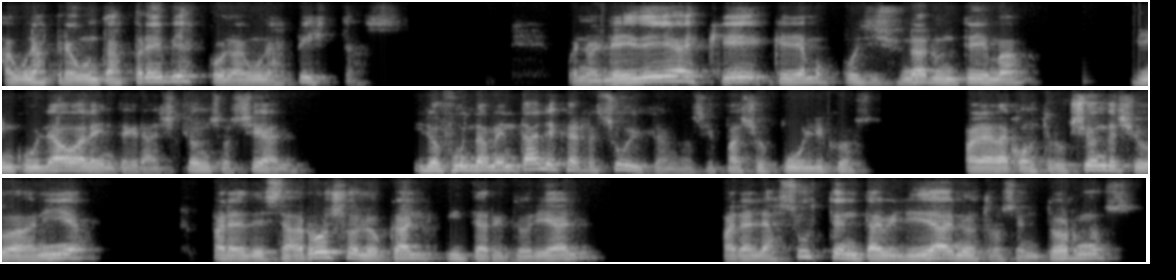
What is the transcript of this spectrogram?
algunas preguntas previas con algunas pistas. Bueno, la idea es que queríamos posicionar un tema vinculado a la integración social y lo fundamentales que resultan los espacios públicos para la construcción de ciudadanía, para el desarrollo local y territorial, para la sustentabilidad de nuestros entornos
